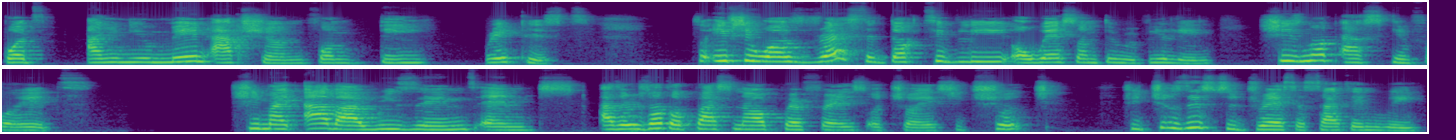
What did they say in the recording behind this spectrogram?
but an inhumane action from the rapist. So if she was dressed seductively or wear something revealing, she's not asking for it she might have her reasons and as a result of personal preference or choice she, cho- she chooses to dress a certain way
